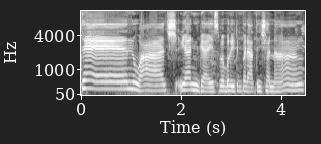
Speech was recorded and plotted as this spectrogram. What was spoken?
then, watch, yan guys, babalitin pa natin siya ng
